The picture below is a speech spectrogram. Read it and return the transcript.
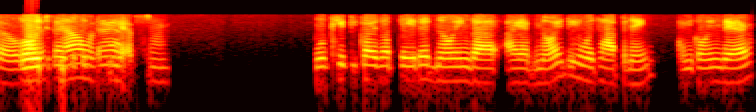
So Well, let us know if you have some. We'll keep you guys updated, knowing that I have no idea what's happening. I'm going there.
